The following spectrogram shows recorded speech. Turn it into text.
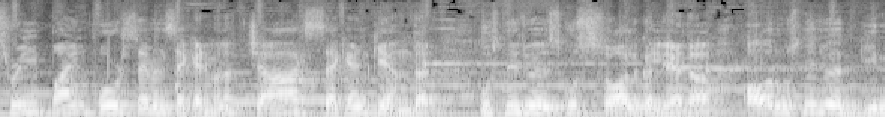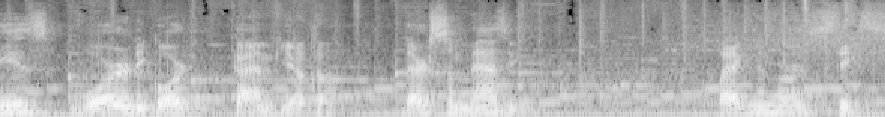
3.47 सेकेंड मतलब चार सेकेंड के अंदर उसने जो है इसको सॉल्व कर लिया था और उसने जो है गिनीज वर्ल्ड रिकॉर्ड कायम किया था। That's amazing fact number six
